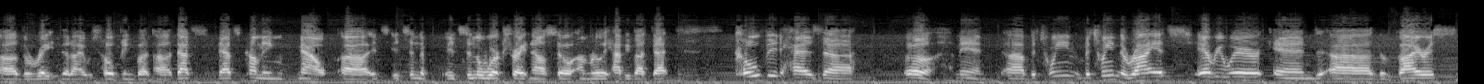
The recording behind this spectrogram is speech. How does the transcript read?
uh, the rate that I was hoping. But uh, that's that's coming now. Uh, it's it's in the it's in the works right now, so I'm really happy about that. COVID has, uh, oh man, uh, between between the riots everywhere and uh, the virus,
